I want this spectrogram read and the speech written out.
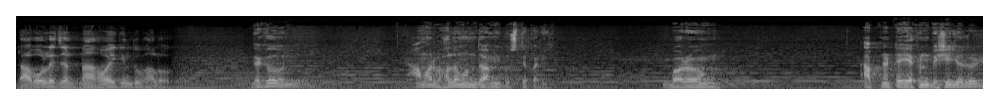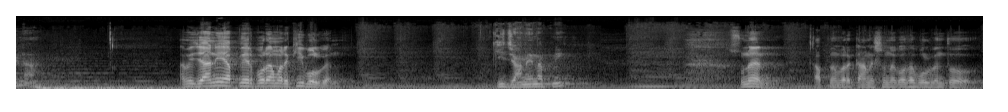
ডাবল এজেন্ট না হওয়াই কিন্তু ভালো। দেখুন আমার ভালো মন্দ আমি বুঝতে পারি। বরং আপনারটাই এখন বেশি জরুরি না? আমি জানি আপনি এরপরে আমার কি বলবেন। কি জানেন আপনি? শুনেন আপনি আমার কানেকশনের কথা বলবেন তো।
